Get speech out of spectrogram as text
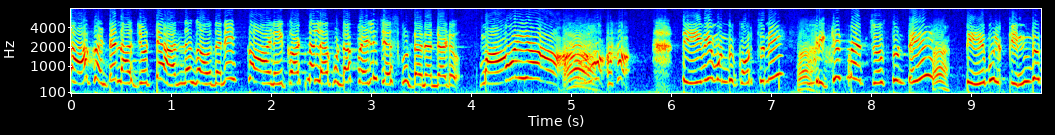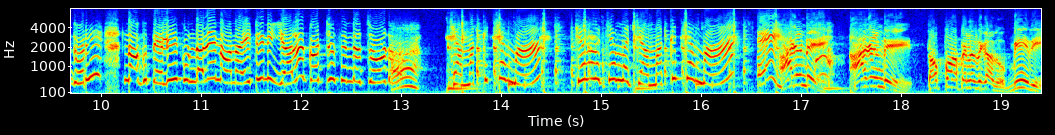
నాకంటే నా జుట్టే అందంగా ఉందని కాళీ కట్నం లేకుండా పెళ్ళి చేసుకుంటానన్నాడు మావయ్య. టీవీ ముందు కూర్చుని. క్రికెట్ మ్యాచ్ చూస్తుంటే. టేబుల్ కింద దూరి నాకు ఆ. చెమ్మక్కి చెమ్మ చెమ్మ చెమ్మ చెమ్మక్కి చెమ్మ ఆగండి ఆగండి. తప్ప ఆ పిల్లది కాదు మీది.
